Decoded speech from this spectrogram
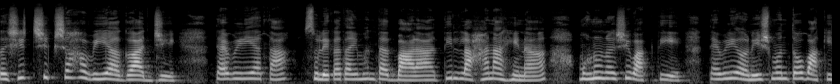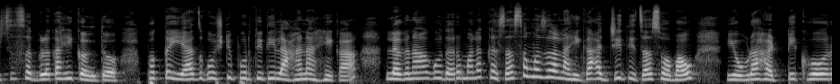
तशीच शिक्षा हवी आहे अगं आजी. त्यावेळी आता सुलेखाताई म्हणतात बाळा ती लहान आहे ना म्हणून अशी वागतीये. त्यावेळी अनिश म्हणतो बाकीचं सगळं काही कळतं. फक्त याच गोष्टीपुरती ती लहान आहे का? लग्ना अगोदर मला कसा समजला नाही का आजी? तिचा स्वभाव एवढा हट्टीखोर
